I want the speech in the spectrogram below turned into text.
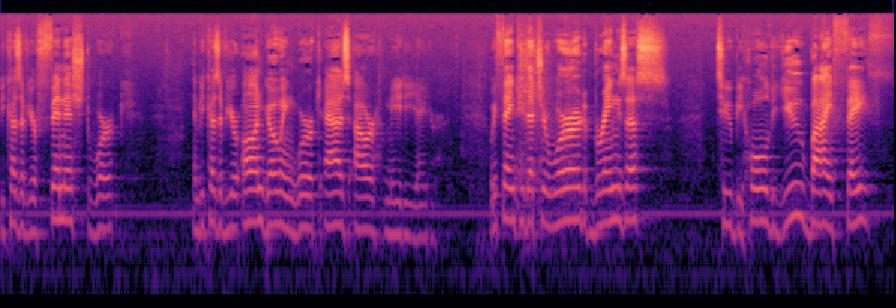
because of your finished work and because of your ongoing work as our mediator. We thank you that your word brings us to behold you by faith.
